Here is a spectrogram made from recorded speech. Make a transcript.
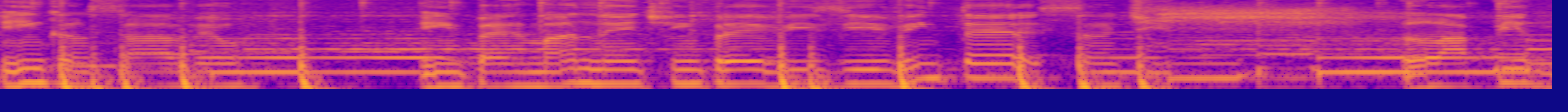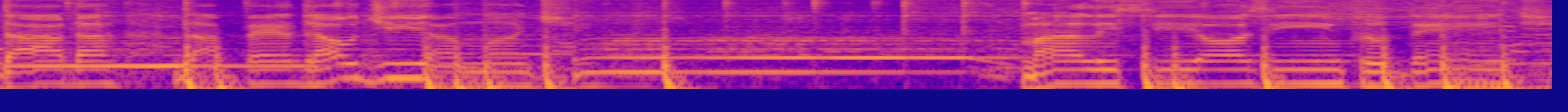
Incansável, impermanente, imprevisível, interessante. Lapidada da pedra ao diamante. Maliciosa e imprudente.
